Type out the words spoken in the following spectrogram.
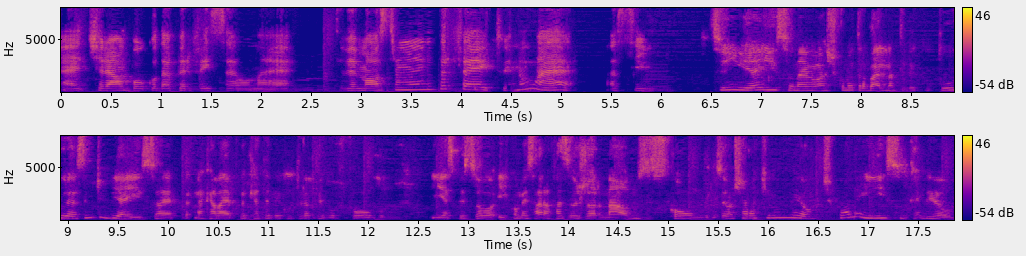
É, tirar um pouco da perfeição, né? A TV mostra um mundo perfeito, e não é assim. Sim, é isso, né? Eu acho que como eu trabalho na TV Cultura, eu sempre via isso, naquela época que a TV Cultura pegou fogo e as pessoas e começaram a fazer o jornal nos escombros. Eu achava aquilo meu, tipo, olha isso, entendeu?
